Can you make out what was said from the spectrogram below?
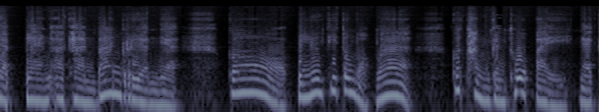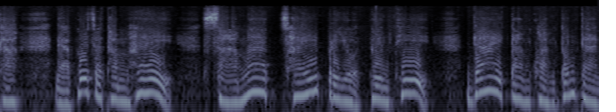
ดัดแปลงอาคารบ้านเรือนเนี่ยก็เป็นเรื่องที่ต้องบอกว่า ก็ทำกันทั่วไปนะคะนะเพื่อจะทำให้สามารถใช้ประโยชน์พื้นที่ได้ตามความต้องการ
